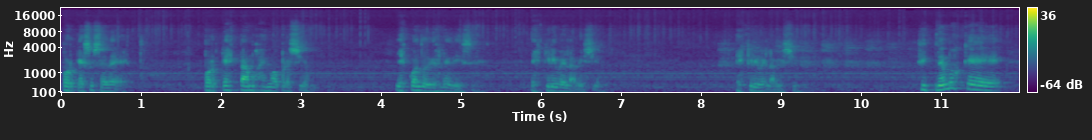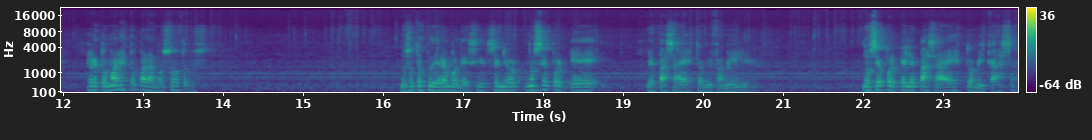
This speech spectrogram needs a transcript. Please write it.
por qué sucede esto, por qué estamos en opresión. Y es cuando Dios le dice, escribe la visión, escribe la visión. Si tenemos que retomar esto para nosotros, nosotros pudiéramos decir, Señor, no sé por qué le pasa esto a mi familia. No sé por qué le pasa esto a mi casa.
